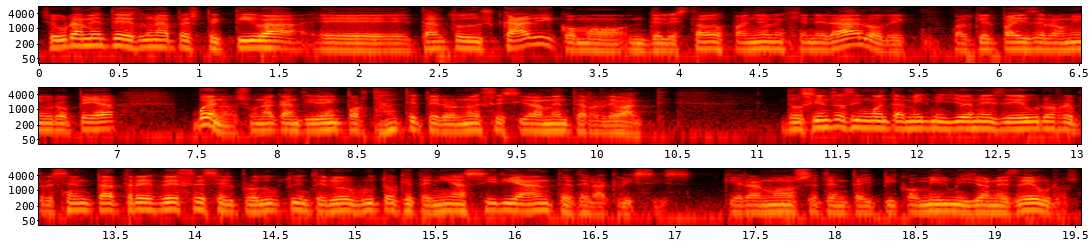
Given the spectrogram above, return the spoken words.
Seguramente desde una perspectiva eh, tanto de Euskadi como del Estado español en general o de cualquier país de la Unión Europea, bueno, es una cantidad importante, pero no excesivamente relevante. 250.000 millones de euros representa tres veces el Producto Interior Bruto que tenía Siria antes de la crisis, que eran unos setenta y pico mil millones de euros.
